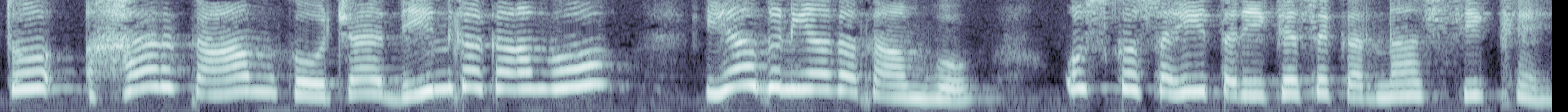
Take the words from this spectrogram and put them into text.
تو ہر کام کو چاہے دین کا کام ہو یا دنیا کا کام ہو، اس کو صحیح طریقے سے کرنا سیکھیں۔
